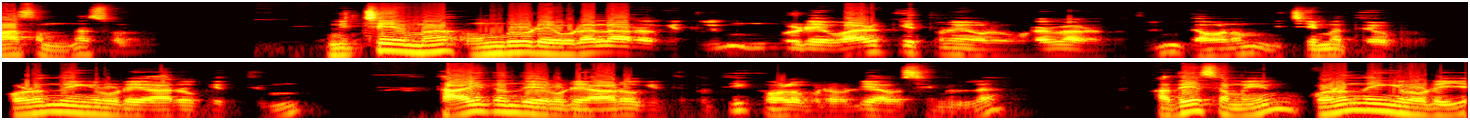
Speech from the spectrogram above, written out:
மாசம் தான் சொல்லணும். நிச்சயமா உங்களுடைய உடல் ஆரோக்கியத்திலும் உங்களுடைய வாழ்க்கை துணையோட உடல் ஆரோக்கியத்திலும் கவனம் நிச்சயமா தேவைப்படும். குழந்தைங்களுடைய ஆரோக்கியத்திலும் தாய் தந்தையருடைய ஆரோக்கியத்தை பத்தி கவலைப்பட வேண்டிய அவசியம் இல்லை. அதே சமயம் குழந்தைங்களுடைய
